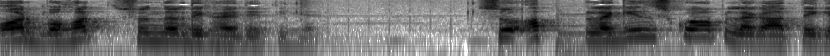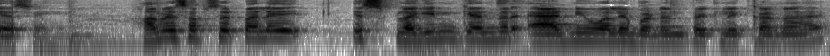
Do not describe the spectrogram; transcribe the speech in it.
और बहुत सुंदर दिखाई देती है। सो so, अब प्लगइन्स को आप लगाते कैसे हैं? हमें सबसे पहले इस प्लगइन के अंदर एड न्यू वाले बटन पर क्लिक करना है।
